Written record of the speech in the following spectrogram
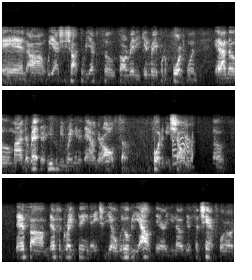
and um we actually shot three episodes already, getting ready for the fourth one. And I know my director, he's gonna be bringing it down there also for it to be oh, shown wow. around. So that's um that's a great thing. The HBO will be out there. You know, it's a chance for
